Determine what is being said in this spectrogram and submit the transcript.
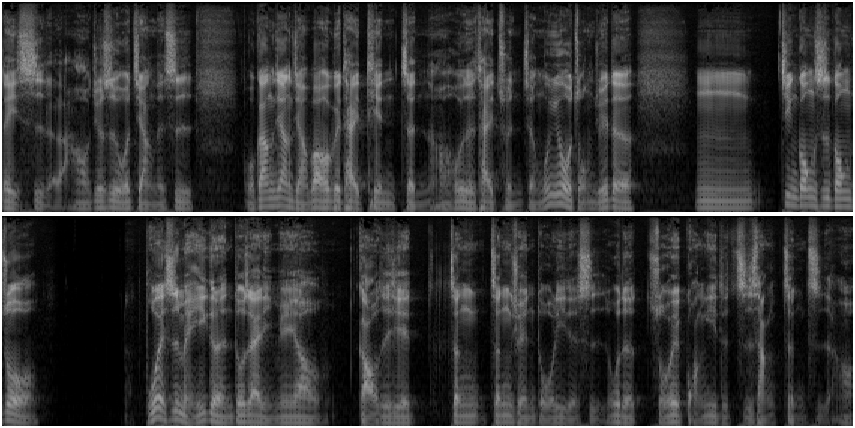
类似的啦，哈，就是我讲的是，我刚刚这样讲，不知道会不会太天真啊，或者太纯真？因为我总觉得，嗯，进公司工作不会是每一个人都在里面要搞这些争争权夺利的事，或者所谓广义的职场政治啊，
